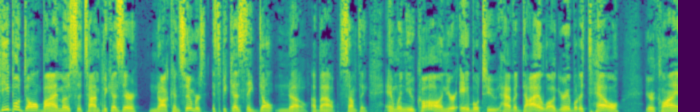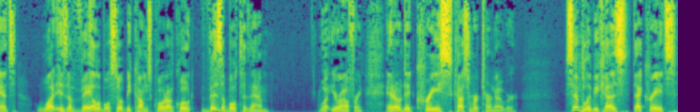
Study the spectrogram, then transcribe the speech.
People don't buy most of the time because they're not consumers. It's because they don't know about something. And when you call and you're able to have a dialogue, you're able to tell your clients what is available so it becomes quote unquote visible to them what you're offering. And it'll decrease customer turnover simply because that creates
